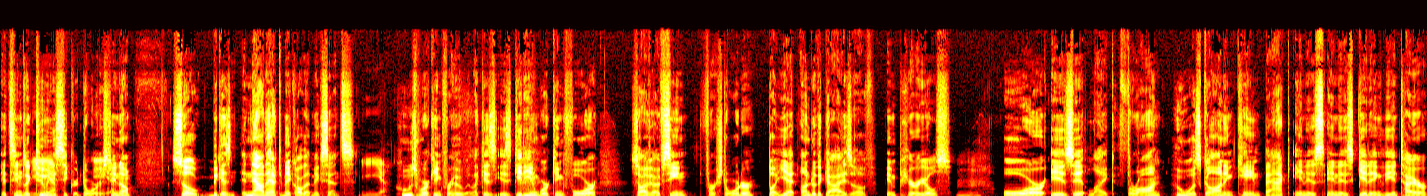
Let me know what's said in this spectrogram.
it seems like too many secret doors Yeah. you know so because now they have to make all that make sense Yeah. who's working for who like is, is gideon working for so I've, I've seen first order but yet under the guise of imperials or is it like thrawn who was gone and came back and is and is getting the entire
